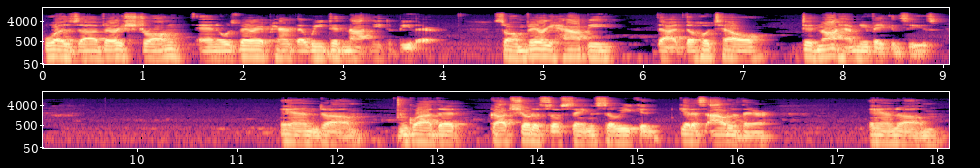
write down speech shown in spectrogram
was uh, very strong, and it was very apparent that we did not need to be there. So I'm very happy that the hotel did not have any vacancies, and um, I'm glad that God showed us those things so He could get us out of there, and um,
